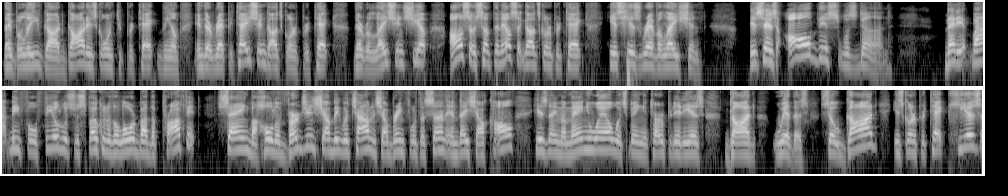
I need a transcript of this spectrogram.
They believe God. God is going to protect them in their reputation. God's going to protect their relationship. Also, something else that God's going to protect is His revelation. It says, All this was done that it might be fulfilled which was spoken of the Lord by the prophet, saying, Behold, a virgin shall be with child and shall bring forth a son, and they shall call his name Emmanuel, which being interpreted is God with us. So God is going to protect his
